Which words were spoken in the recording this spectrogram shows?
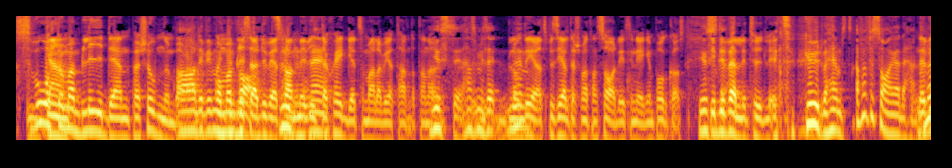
Svårt Gan- om man blir den personen bara. Ja, det vill man om man inte blir vara. såhär, du vet, han med vita nej. skägget som alla vet han, att han har Just det, han som så här- blonderat. Speciellt eftersom att han sa det i sin egen podcast. Just det blir det. väldigt tydligt. Gud vad hemskt. Varför sa jag det här? Nej, Nu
